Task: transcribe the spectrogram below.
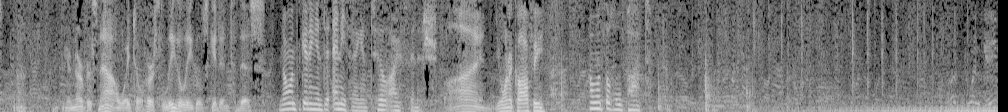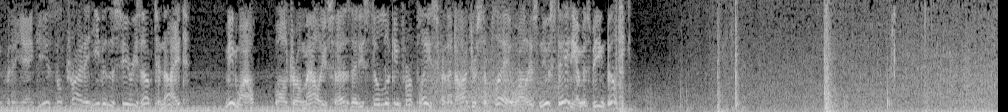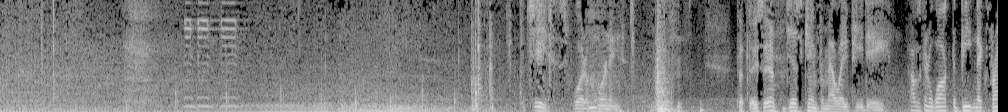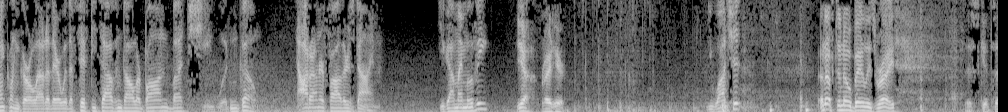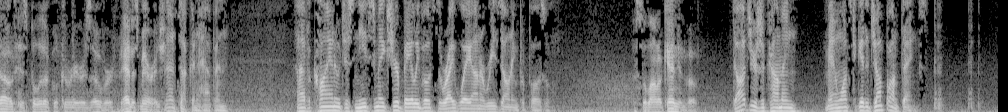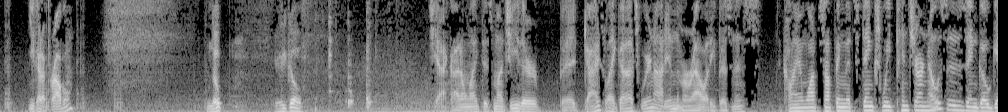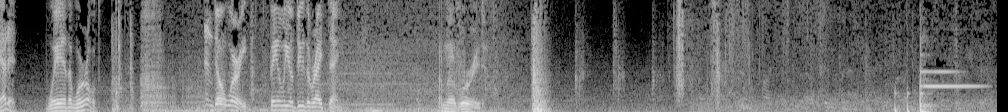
You're nervous now. Wait till Hearst Legal Eagles get into this. No one's getting into anything until I finish. Fine. You want a coffee? I want the whole pot. game for the Yankees. They'll try to even the series up tonight. Meanwhile, Walter O'Malley says that he's still looking for a place for the Dodgers to play while his new stadium is being built. Jesus, what a morning. Tough day, Sam. Just came from LAPD. I was going to walk the beatnik Franklin girl out of there with a $50,000 bond, but she wouldn't go. Not on her father's dime. You got my movie? Yeah, right here. You watch it? Enough to know Bailey's right. This gets out, his political career is over, and his marriage. That's not going to happen. I have a client who just needs to make sure Bailey votes the right way on a rezoning proposal. The Solano Canyon vote. Dodgers are coming. Man wants to get a jump on things. You got a problem? Nope. Here you go. Jack, I don't like this much either, but guys like us, we're not in the morality business. The client wants something that stinks, we pinch our noses and go get it. Way of the world. And don't worry, Bailey will do the right thing. I'm not worried.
